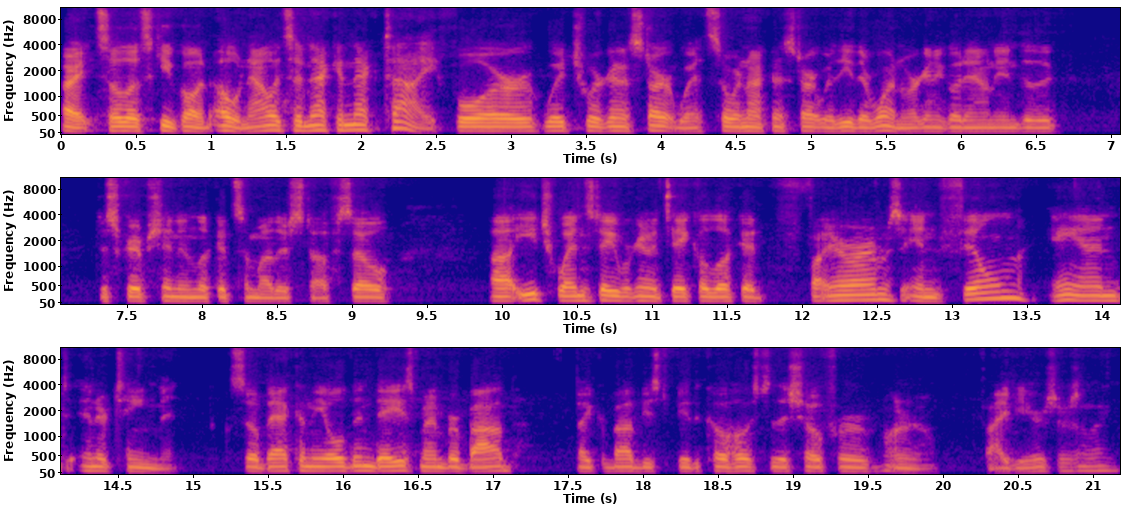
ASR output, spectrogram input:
All right, so let's keep going. Oh, now it's a neck and neck tie for which we're going to start with. So we're not going to start with either one. We're going to go down into the description and look at some other stuff. So uh, each Wednesday, we're going to take a look at firearms in film and entertainment. So back in the olden days, remember Bob? Biker Bob used to be the co-host of the show for I don't know five years or something,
